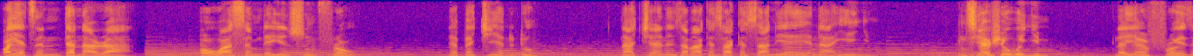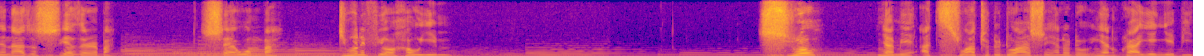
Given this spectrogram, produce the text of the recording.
ɔyɛ dzen da nara a ɔwɔ asɛm dɛ yɛn nso mfrɛw na ɛbɛgye yɛn do na akyerɛ ne nsɛm akɛse akɛse a ne yɛ yɛn na yɛn nyim nti yɛhwɛ wɔ nyim na yɛrefrɛ yɛdze na adze so yɛdze reba sɔ ɛwo mba gye wɔn fi ɔhaw yim suro nyame ato ato dodoɔ aso yɛn do. Yɛn koraa yɛnyɛ bi.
